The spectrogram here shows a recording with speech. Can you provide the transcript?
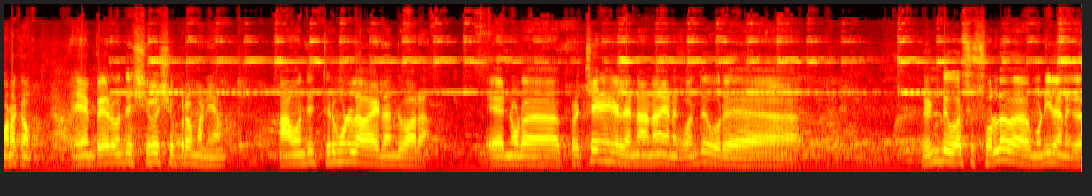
வணக்கம். என் பேர் வந்து சிவசுப்ரமணியம் நான் வந்து திருமுல்லவாயிலேருந்து வரேன். என்னோடய பிரச்சனைகள் என்னென்னா எனக்கு வந்து ஒரு ரெண்டு வருஷம் சொல்ல முடியல எனக்கு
